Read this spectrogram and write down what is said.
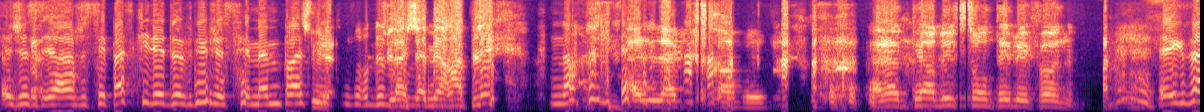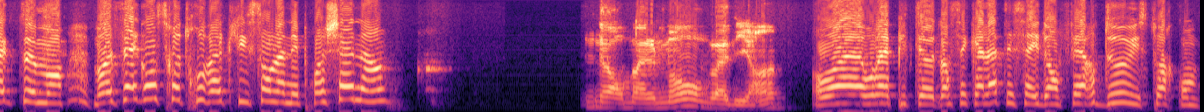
Je sais, alors, je sais pas ce qu'il est devenu, je sais même pas Tu s'il est l'as- toujours Tu l'as jamais rappelé Non, Elle l'a cramé. Elle a perdu son téléphone. exactement. Bon, c'est qu'on se retrouve à Clisson l'année prochaine, hein. Normalement, on va dire. Hein. Ouais, ouais, puis dans ces cas-là, t'essayes d'en faire deux, histoire qu'on-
